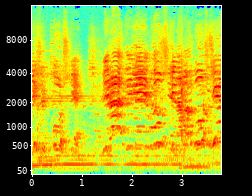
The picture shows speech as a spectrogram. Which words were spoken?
Поближе к пушке, Пират имеет тушки на макушке.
